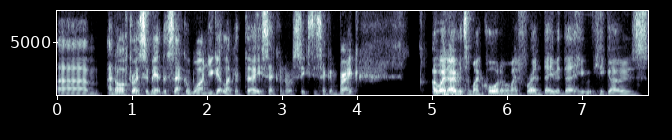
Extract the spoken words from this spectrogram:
um, and after I submitted the second one, you get like a 30 second or a 60 second break. I went over to my corner with my friend David there. He, he goes,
